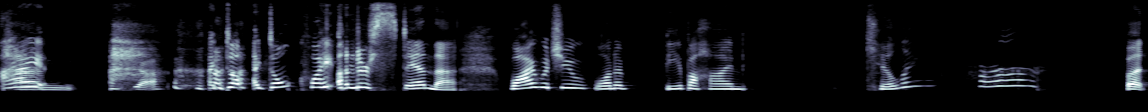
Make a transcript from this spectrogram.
I And yeah. I don't I don't quite understand that. Why would you want to be behind killing her? But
